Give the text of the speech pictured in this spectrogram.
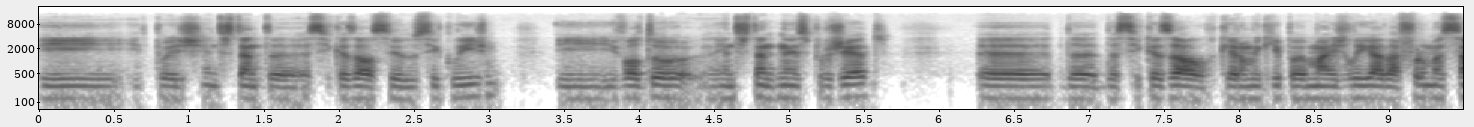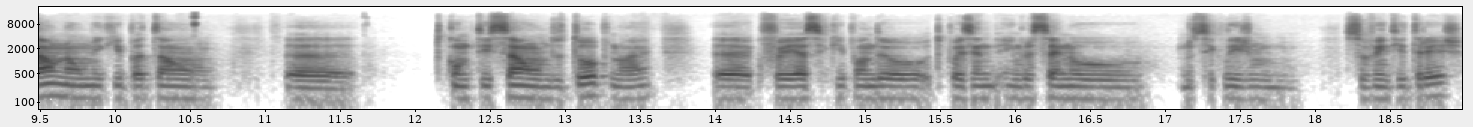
e, e depois, entretanto, a Cicasal saiu do ciclismo e, e voltou, entretanto, nesse projeto eh, da, da Cicasal, que era uma equipa mais ligada à formação, não uma equipa tão eh, de competição de topo, não é? Eh, que foi essa equipa onde eu depois ingressei no, no ciclismo sub-23,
